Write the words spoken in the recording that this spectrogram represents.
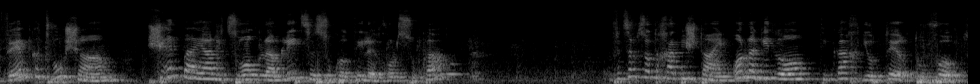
והם כתבו שם שאין בעיה לצרוך, להמליץ לסוכרתי לאכול סוכר, וצריך לעשות אחת משתיים, או להגיד לו, תיקח יותר תרופות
